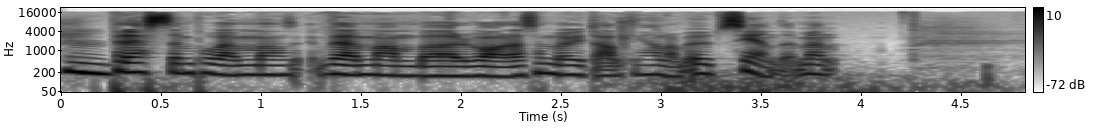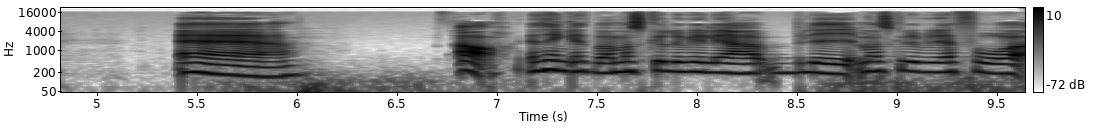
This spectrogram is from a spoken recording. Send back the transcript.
Mm. pressen på vem man, vem man bör vara. Sen behöver ju inte allting handla om utseende, men eh, ja, jag tänker att bara man skulle vilja bli, man skulle vilja få,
